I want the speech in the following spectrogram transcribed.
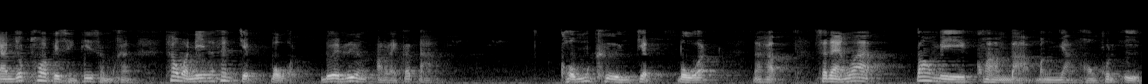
การยกโทษเป็นสิ่งที่สำคัญ ถ้าวันนี้นะท่านเจ็บปวดด้วยเรื่องอะไรก็ตาม ขมขื่นเจ็บปวดนะครับ แสดงว่าต้องมีความบาปบางอย่างของคนอื่น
